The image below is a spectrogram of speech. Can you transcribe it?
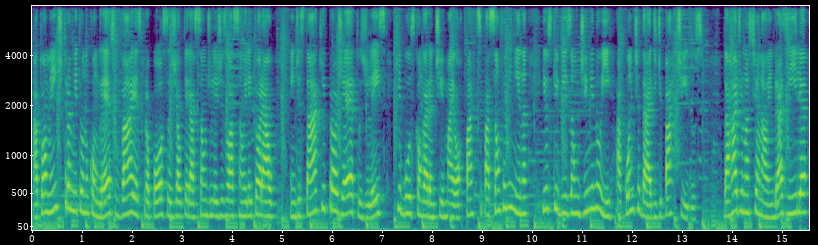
Atualmente tramitam no Congresso várias propostas de alteração de legislação eleitoral, em destaque projetos de leis que buscam garantir maior participação feminina e os que visam diminuir a quantidade de partidos. Da Rádio Nacional em Brasília,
